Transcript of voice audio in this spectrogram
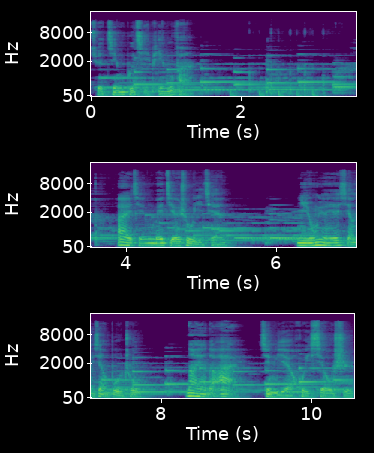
却经不起平凡。爱情没结束以前，你永远也想象不出，那样的爱竟也会消失。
